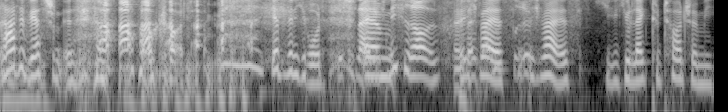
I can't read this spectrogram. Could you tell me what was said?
Rate, wer es schon ist. oh Gott. Jetzt bin ich rot. Das schneide ich Ähm, nicht raus. ich weiß, ich weiß. You, like to torture me.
